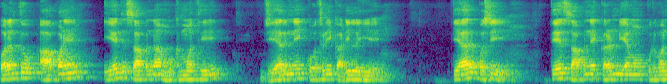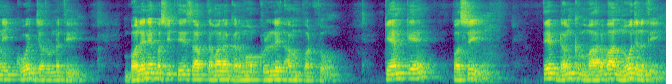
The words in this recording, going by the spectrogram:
પરંતુ આપણે એ જ સાપના મુખમાંથી ઝેરની કોથળી કાઢી લઈએ. ત્યાર પછી તે સાપને કરંડિયામાં પૂરવાની કોઈ જરૂર નથી. ભલે ને પછી તે સાપ તમારા ઘરમાં ખુલ્લે આમ ફરતો. કેમ કે પછી તે ડંખ મારવાનો જ નથી.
